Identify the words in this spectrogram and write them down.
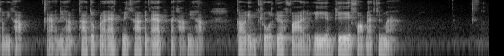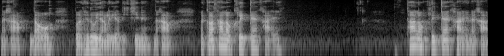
ตรงนี้ครับอ่านี่ครับ ถ้าตัวแปร add มีค่าเป็น add นะครับนี่ครับ ก็ include เรียกไฟล์ emp form add ขึ้นมานะครับเดี๋ยวเปิดให้ดูอย่างละเอียดอีกทีหนึ่งนะครับ แล้วก็ถ้าเราคลิกแก้ไข ถ้าเราคลิกแก้ไขนะครับ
